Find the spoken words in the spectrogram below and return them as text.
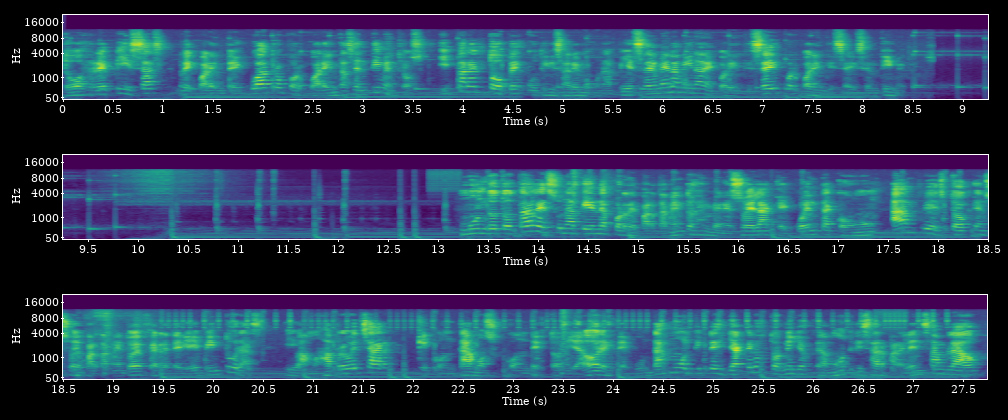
dos repisas de 44 por 40 centímetros y para el tope utilizaremos una pieza de melamina de 46 por 46 centímetros. Mundo Total es una tienda por departamentos en Venezuela que cuenta con un amplio stock en su departamento de ferretería y pinturas y vamos a aprovechar que contamos con destornilladores de puntas múltiples ya que los tornillos que vamos a utilizar para el ensamblado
